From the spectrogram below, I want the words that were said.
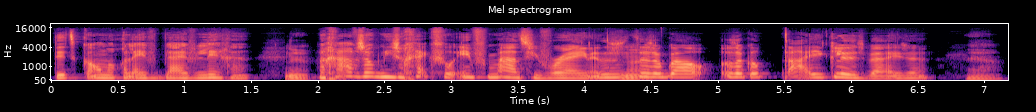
dit kan nog wel even blijven liggen. Ja. Maar gaven ze ook niet zo gek veel informatie voorheen. Dus het is ook wel, is ook wel taaie klus bij ze. Ja.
